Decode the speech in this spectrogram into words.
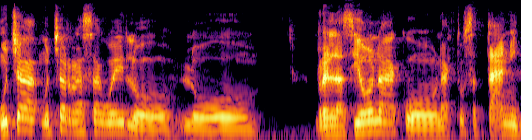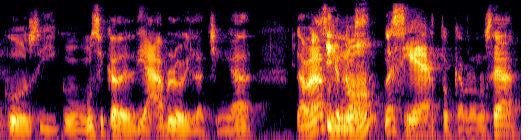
mucha, mucha raza, güey, lo, lo relaciona con actos satánicos y con música del diablo y la chingada. La verdad es ¿Y que no? no? no es cierto, cabrón. O sea,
